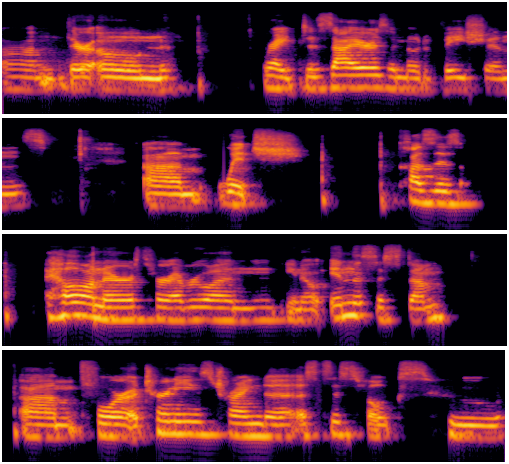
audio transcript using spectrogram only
um, their own right desires and motivations, um, which causes hell on earth for everyone you know in the system um, for attorneys trying to assist folks who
